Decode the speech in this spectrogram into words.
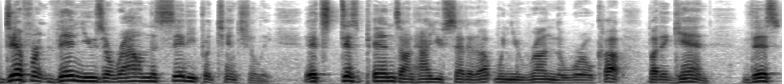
Different venues around the city potentially. It depends on how you set it up when you run the World Cup. But again, this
